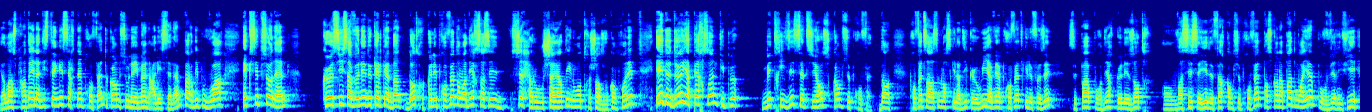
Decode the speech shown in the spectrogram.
Et Allah subhanahu wa ta'ala, a distingué certains prophètes, comme Sulaiman alayhi salam, par des pouvoirs exceptionnels, que si ça venait de quelqu'un d'autre, que les prophètes, on va dire, ça c'est sihr ou shayatin ou autre chose, vous comprenez? Et de deux, il y a personne qui peut maîtriser cette science comme ce prophète. Donc, le prophète sallallahu lorsqu'il a dit que oui, il y avait un prophète qui le faisait, c'est pas pour dire que les autres, on va s'essayer de faire comme ce prophète parce qu'on n'a pas de moyens pour vérifier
